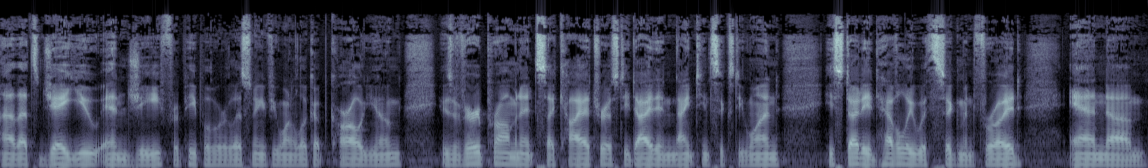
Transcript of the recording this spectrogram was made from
Uh, that's J U N G for people who are listening. If you want to look up Carl Jung, he was a very prominent psychiatrist. He died in 1961. He studied heavily with Sigmund Freud, and um,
